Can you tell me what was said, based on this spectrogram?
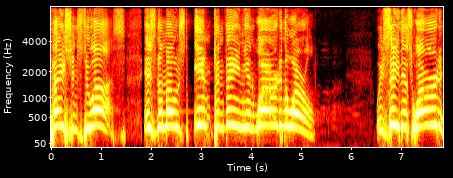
Patience to us is the most inconvenient word in the world. We see this word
